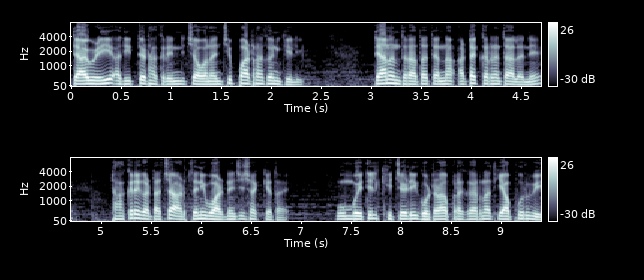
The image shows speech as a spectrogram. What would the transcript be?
त्यावेळी आदित्य ठाकरेंनी चव्हाणांची पाठराखण केली. त्यानंतर आता त्यांना अटक करण्यात आल्याने ठाकरे गटाच्या अडचणी वाढण्याची शक्यता आहे. मुंबईतील खिचडी घोटाळा प्रकरणात यापूर्वी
